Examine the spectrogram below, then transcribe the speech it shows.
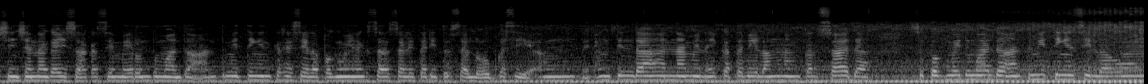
Pasensya na guys ha, kasi meron dumadaan. Tumitingin kasi sila pag may nagsasalita dito sa loob kasi ang, ang tindahan namin ay katabi lang ng kalsada. So pag may dumadaan, tumitingin sila kung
